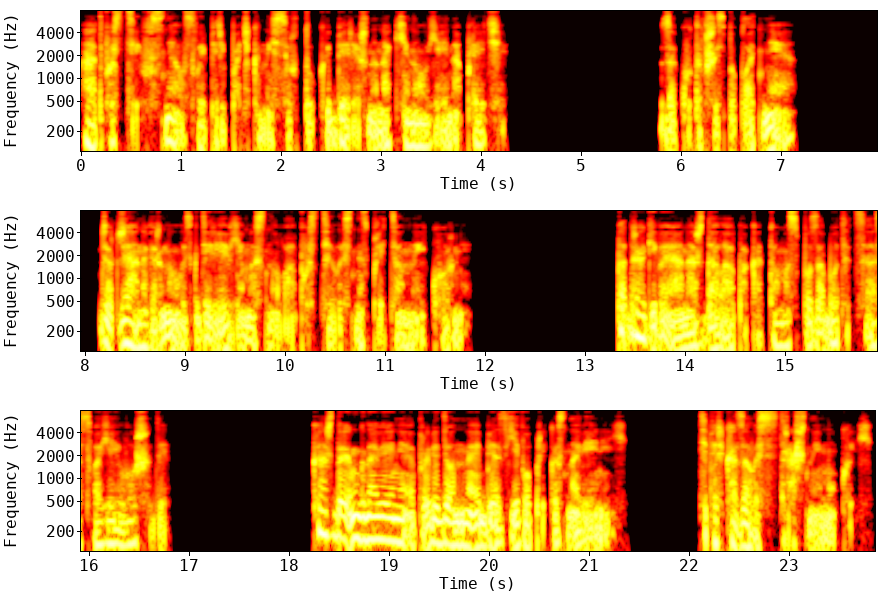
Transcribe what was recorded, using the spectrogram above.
а отпустив, снял свой перепачканный сюртук и бережно накинул ей на плечи. Закутавшись поплотнее, Джорджиана вернулась к деревьям и снова опустилась на сплетенные корни. Подрагивая, она ждала, пока Томас позаботится о своей лошади. Каждое мгновение, проведенное без его прикосновений, теперь казалось страшной мукой.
